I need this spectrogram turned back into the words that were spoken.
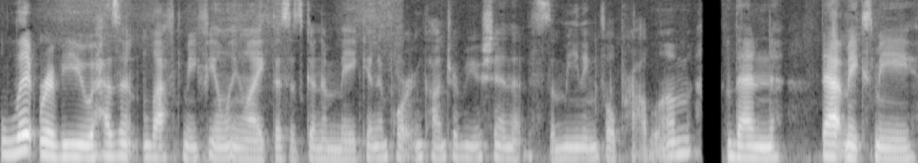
lit review hasn't left me feeling like this is going to make an important contribution, that this is a meaningful problem, then that makes me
